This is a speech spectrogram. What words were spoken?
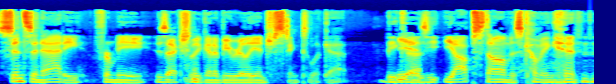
Cincinnati for me is actually going to be really interesting to look at because yeah. Jaap Stam is coming in,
